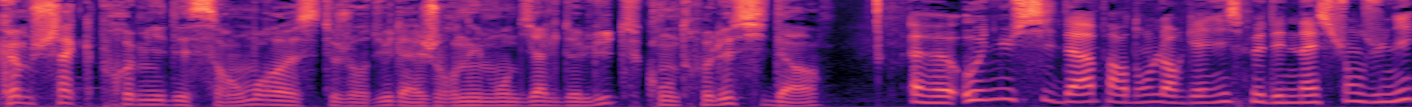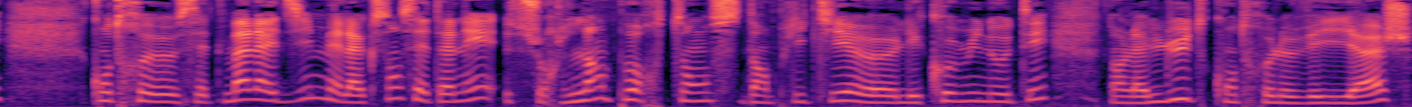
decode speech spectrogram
Comme chaque 1er décembre, c'est aujourd'hui la journée mondiale de lutte contre le sida euh, ONU-SIDA, pardon, l'organisme des Nations Unies, contre cette maladie, met l'accent cette année sur l'importance d'impliquer euh, les communautés dans la lutte contre le VIH.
